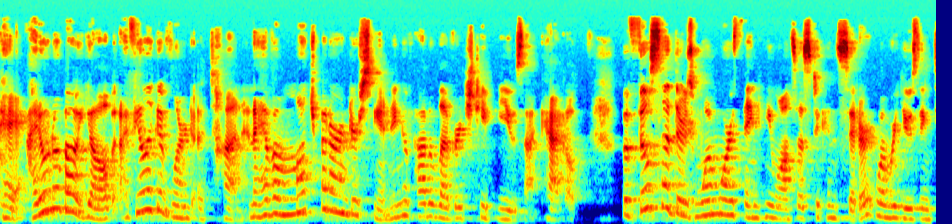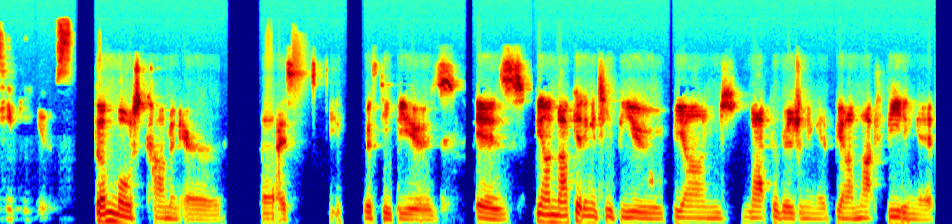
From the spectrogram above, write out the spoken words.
Okay, I don't know about y'all, but I feel like I've learned a ton and I have a much better understanding of how to leverage TPUs on Kaggle. But Phil said there's one more thing he wants us to consider when we're using TPUs. The most common error that I see with TPUs is beyond not getting a TPU, beyond not provisioning it, beyond not feeding it,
